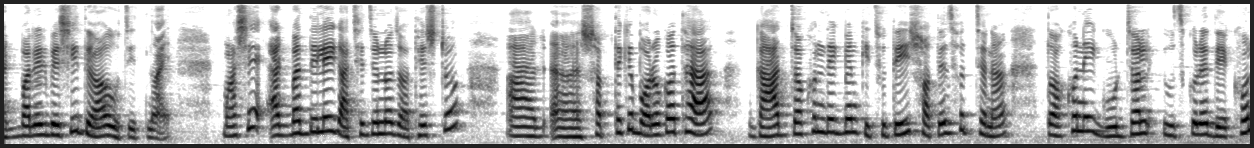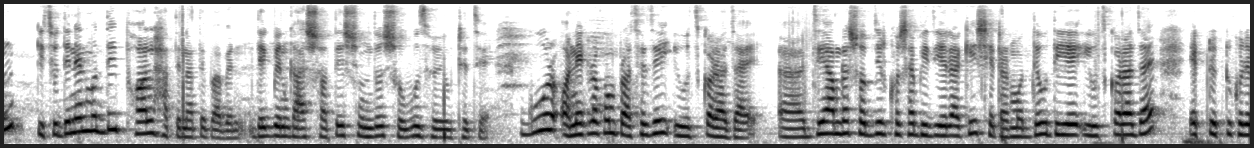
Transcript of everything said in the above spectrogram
একবারের বেশি দেওয়া উচিত নয়। মাসে একবার দিলেই গাছের জন্য যথেষ্ট। আর সব থেকে বড় কথা, গাছ যখন দেখবেন কিছুতেই সতেজ হচ্ছে না, তখন এই গুড় জল ইউজ করে দেখুন, কিছুদিনের মধ্যেই ফল হাতে নাতে পাবেন। দেখবেন গাছ সতেজ, সুন্দর, সবুজ হয়ে উঠেছে। গুড় অনেক রকম প্রসেসেই ইউজ করা যায়। যে আমরা সবজির খোসা ভিজিয়ে রাখি সেটার মধ্যেও দিয়ে ইউজ করা যায়। একটু একটু করে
